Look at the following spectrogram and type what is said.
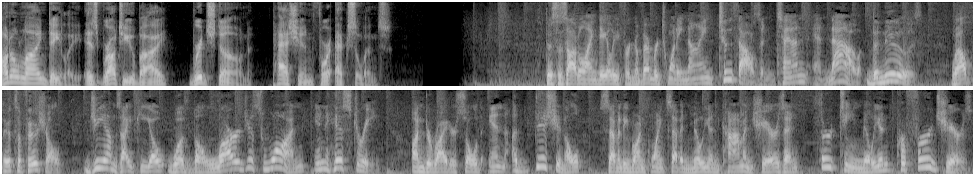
AutoLine Daily is brought to you by Bridgestone, passion for excellence. This is Autoline Daily for November 29, 2010, and now the news. Well, it's official. GM's IPO was the largest one in history. Underwriters sold an additional 71.7 million common shares and 13 million preferred shares,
